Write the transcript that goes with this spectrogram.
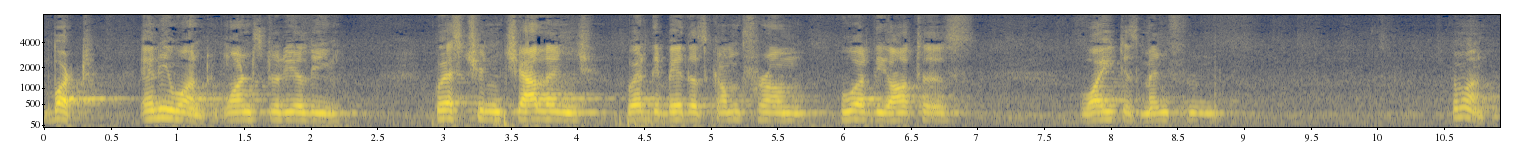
But anyone wants to really question, challenge where the Vedas come from, who are the authors, why it is mentioned. Come on.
